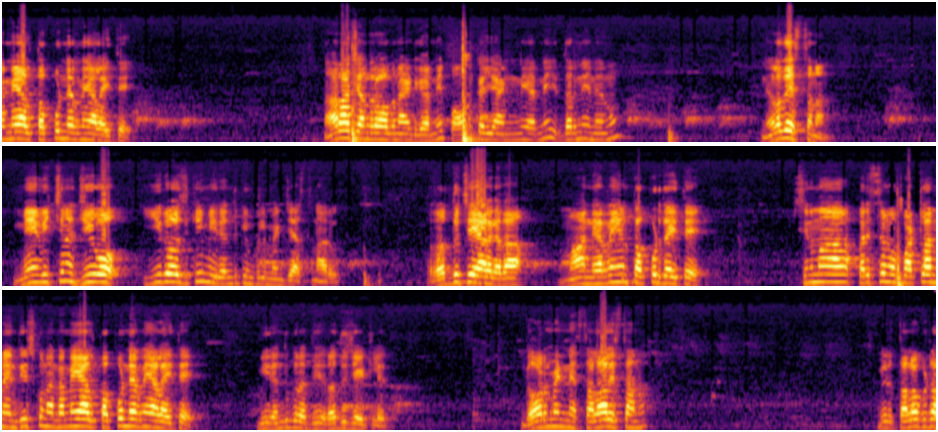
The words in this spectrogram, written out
నిర్ణయాలు తప్పుడు నిర్ణయాలు అయితే నారా చంద్రబాబు నాయుడు గారిని పవన్ కళ్యాణ్ గారిని ఇద్దరిని నేను నిలదీస్తున్నాను. మేము ఇచ్చిన జీవో ఈ రోజుకి మీరు ఎందుకు ఇంప్లిమెంట్ చేస్తున్నారు? రద్దు చేయాలి కదా. మా నిర్ణయం తప్పుడుదైతే సినిమా పరిశ్రమ పట్ల మేము తీసుకున్న నిర్ణయాలు తప్పుడు నిర్ణయాలు అయితే మీరు ఎందుకు రద్దు రద్దు చేయట్లేదు? గవర్నమెంట్ నేను స్థలాలు ఇస్తాను. మీరు తల ఒకట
